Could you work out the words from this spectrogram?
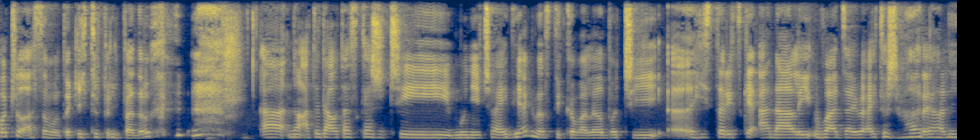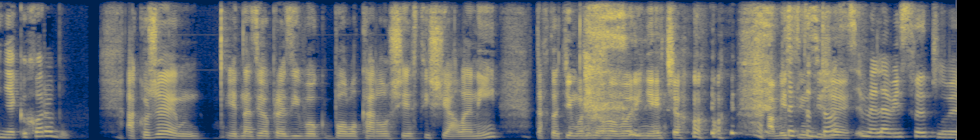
počula som o takýchto prípadoch. A, no a teda otázka, že či mu niečo aj diagnostikovali, alebo či e, historické anály uvádzajú aj to, že mal reálne nejakú chorobu. Akože jedna z jeho prezývok bolo Karol VI šialený, tak to ti možno hovorí niečo. A myslím tak to si, dosť že veľa vysvetľuje.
